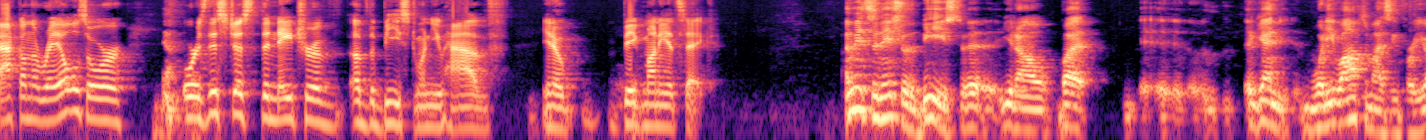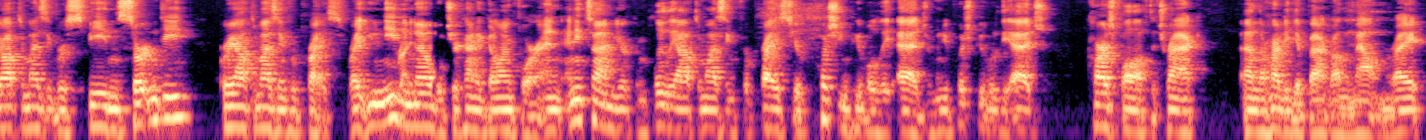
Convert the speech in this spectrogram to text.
back on the rails, or yeah. or is this just the nature of of the beast when you have you know, big money at stake? I mean, it's the nature of the beast, uh, you know, but uh, again, what are you optimizing for? You're optimizing for speed and certainty, or you're optimizing for price, right? You need right. to know what you're kind of going for. And anytime you're completely optimizing for price, you're pushing people to the edge. And when you push people to the edge, cars fall off the track and they're hard to get back on the mountain, right?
